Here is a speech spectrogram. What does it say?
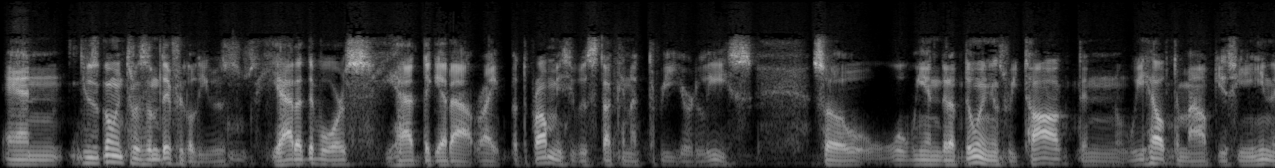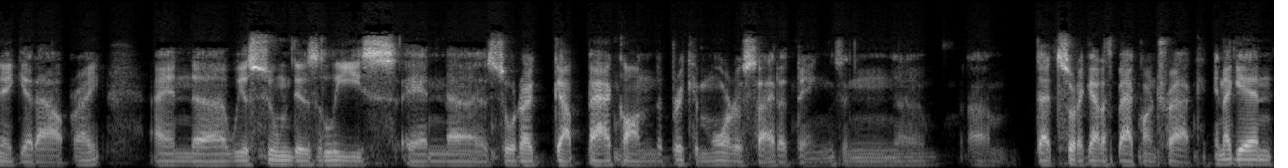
And he was going through some was he had a divorce, he had to get out, right? But the problem is he was stuck in a three year lease. So what we ended up doing is we talked and we helped him out because he needed to get out, right? And uh, we assumed his lease and uh, sort of got back on the brick and mortar side of things. And uh, um, that sort of got us back on track. And again,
